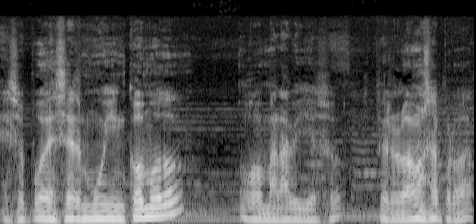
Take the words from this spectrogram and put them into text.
Eso puede ser muy incómodo o maravilloso, pero lo vamos a probar.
